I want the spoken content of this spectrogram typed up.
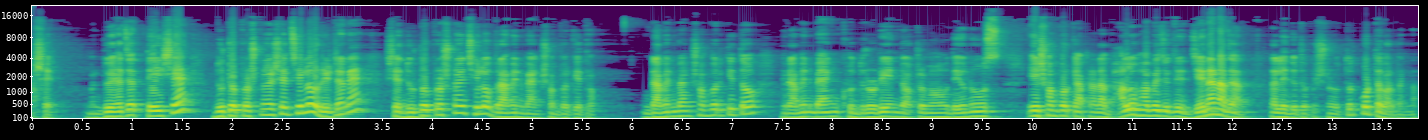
আসে। দুই হাজার তেইশে দুটো প্রশ্ন এসেছিল রিটার্নে, সে দুটো প্রশ্নই ছিল গ্রামীণ ব্যাংক সম্পর্কিত। গ্রামীণ ব্যাংক সম্পর্কিত, গ্রামীণ ব্যাংক, ক্ষুদ্র ঋণ, ডক্টর মোহাম্মদ ইউনুস, এই সম্পর্কে আপনারা ভালোভাবে যদি জেনে না যান, তাহলে দুটো প্রশ্নের উত্তর করতে পারবেন না।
